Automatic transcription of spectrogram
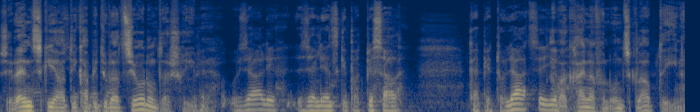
Zelensky hat die Kapitulation unterschrieben. Aber keiner von uns glaubte ihnen.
